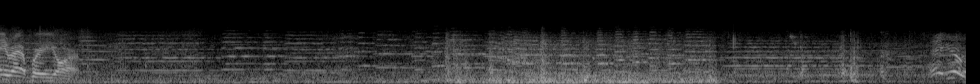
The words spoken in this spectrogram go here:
Stay right where you are. Hey, you!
